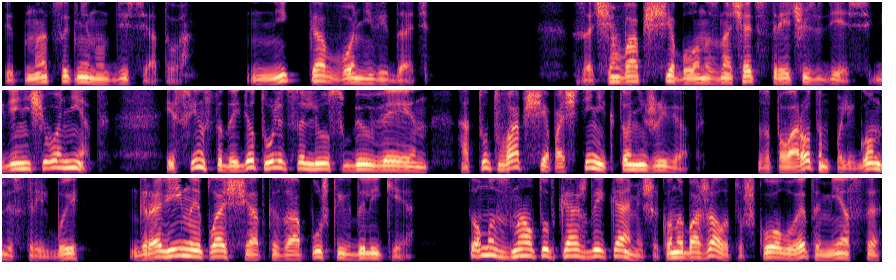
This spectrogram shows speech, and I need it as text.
Пятнадцать минут десятого. Никого не видать. Зачем вообще было назначать встречу здесь, где ничего нет? Из Финстеда идет улица Люс-Бювейн, а тут вообще почти никто не живет. За поворотом полигон для стрельбы, гравийная площадка за опушкой вдалеке. Томас знал тут каждый камешек, он обожал эту школу, это место.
